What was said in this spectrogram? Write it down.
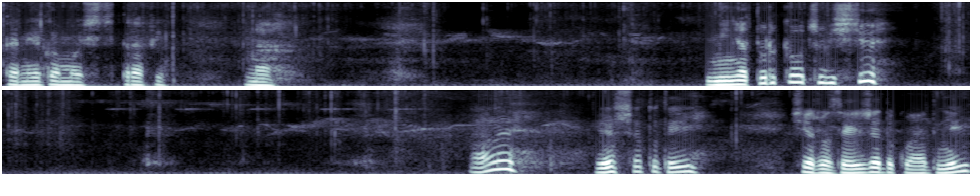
Ten jegomość trafi na miniaturkę oczywiście. Ale jeszcze tutaj się rozejrzę dokładniej.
